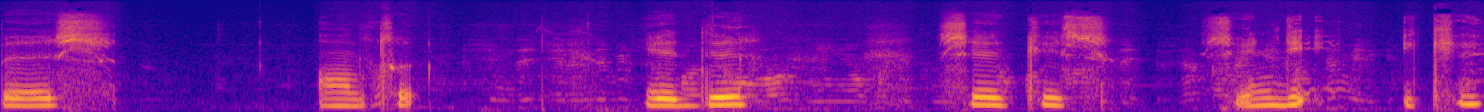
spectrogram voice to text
5 6 7 8 şimdi 2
